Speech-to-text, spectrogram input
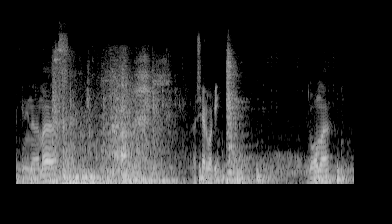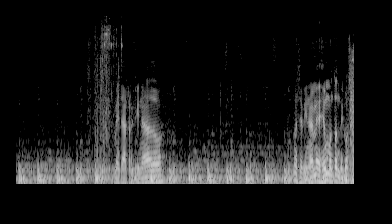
Aquí ni nada más ver algo aquí. Goma. Metal refinado. No sé, al final me dejé un montón de cosas.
